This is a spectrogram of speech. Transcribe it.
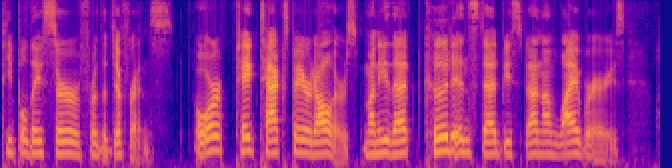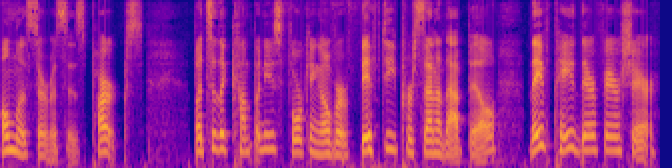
people they serve for the difference. Or take taxpayer dollars, money that could instead be spent on libraries, homeless services, parks. But to the companies forking over 50% of that bill, they've paid their fair share.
